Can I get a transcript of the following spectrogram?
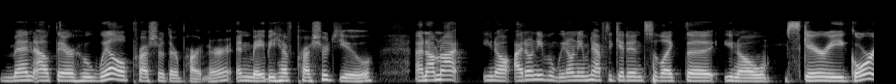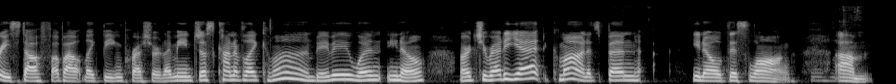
men out there who will pressure their partner and maybe have pressured you and i'm not you know, I don't even we don't even have to get into like the, you know, scary, gory stuff about like being pressured. I mean, just kind of like, come on, baby, when, you know, aren't you ready yet? Come on, it's been, you know, this long. Mm-hmm. Um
